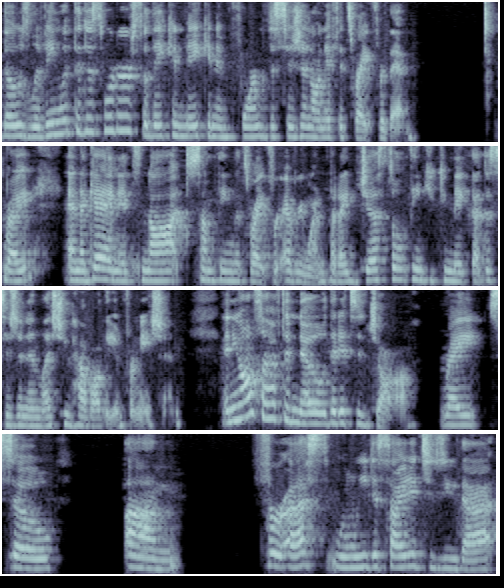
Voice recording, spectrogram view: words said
those living with the disorder so they can make an informed decision on if it's right for them right? And again it's not something that's right for everyone but i just don't think you can make that decision unless you have all the information. And you also have to know that it's a job right? So um for us when we decided to do that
